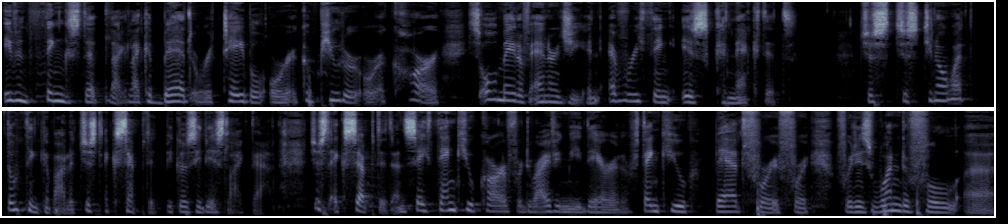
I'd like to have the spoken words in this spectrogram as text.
even things that like like a bed or a table or a computer or a car, it's all made of energy, and everything is connected. Just just you know what? Don't think about it. Just accept it because it is like that. Just accept it and say thank you, car, for driving me there. Or thank you, bed, for for for this wonderful. Uh,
